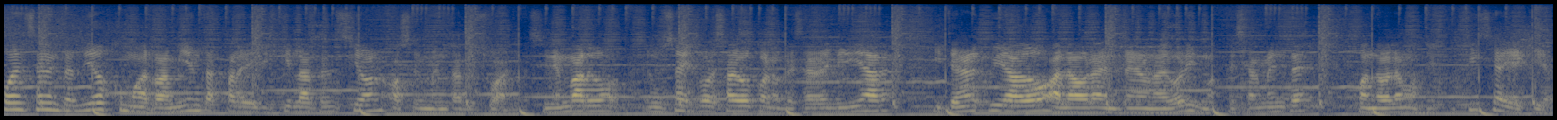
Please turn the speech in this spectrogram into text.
pueden ser entendidos como herramientas para dirigir la atención o segmentar usuarios. Sin embargo, un sesgo es algo con lo que se debe lidiar y tener cuidado a la hora de entrenar un algoritmo, especialmente cuando hablamos de justicia y equidad.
